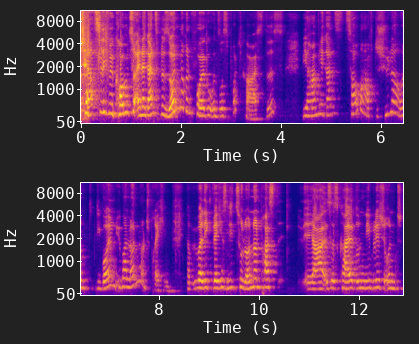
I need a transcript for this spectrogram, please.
und herzlich willkommen zu einer ganz besonderen Folge unseres Podcastes. Wir haben hier ganz zauberhafte Schüler und die wollen über London sprechen. Ich habe überlegt, welches Lied zu London passt. Ja, es ist kalt und neblig und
